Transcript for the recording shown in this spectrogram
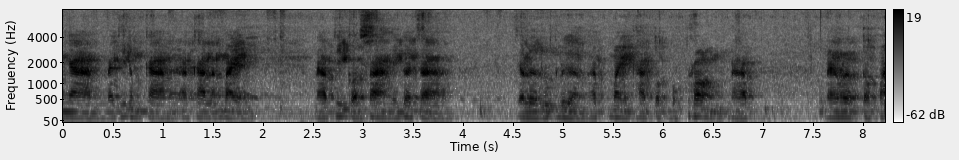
ำงานในที่ทำการอาคารหลังใหม่นะครับ ที่ก่อสร้างนี้ก็จะเจริญรุ่งเรืองครับ ไม่ขาดตกบกพร่องนะครับ ในระดับต่อไป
